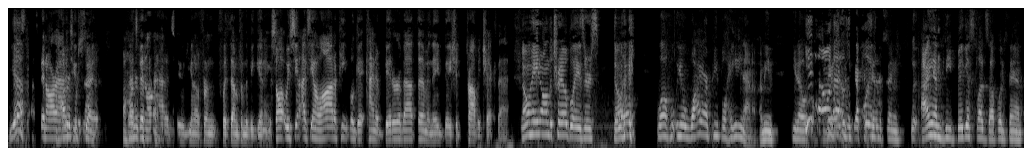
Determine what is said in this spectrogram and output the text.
yeah, That's, that's been our attitude. about 100%. it. That's been our attitude, you know, from with them from the beginning. So we've seen, I've seen a lot of people get kind of bitter about them, and they they should probably check that. don't hate on the Trailblazers. Don't. hate. Well, you know, why are people hating on him? I mean, you know, You oh, know, that that comparison. I am the biggest Led Zeppelin fan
